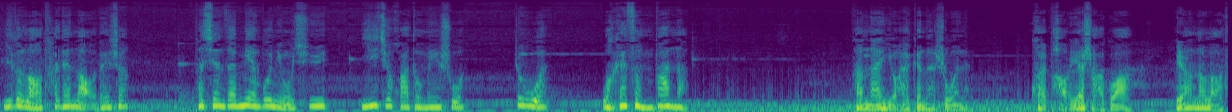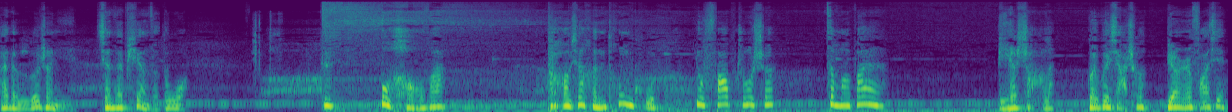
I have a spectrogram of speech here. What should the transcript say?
一个老太太脑袋上。她现在面部扭曲，一句话都没说。这我，我该怎么办呢？她男友还跟她说呢：“快跑呀，傻瓜，别让那老太太讹上你。现在骗子多。”这不好吧？她好像很痛苦，又发不出声，怎么办？别傻了。乖乖下车，别让人发现。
